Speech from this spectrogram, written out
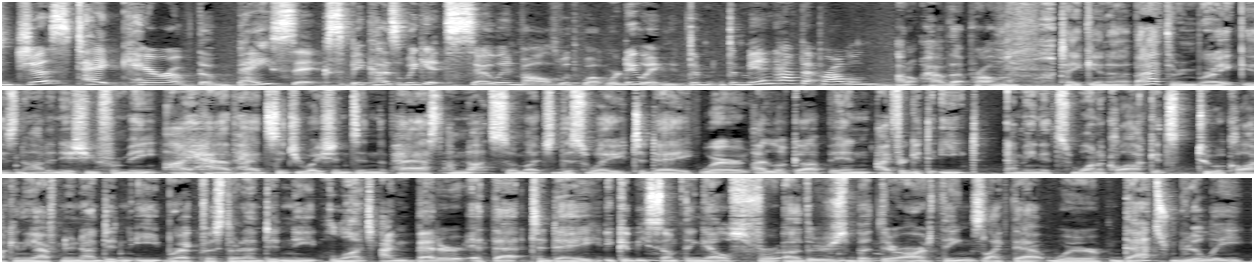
to just take care of the basics because we get so involved with what we're doing. Do, do men have that problem? I don't have that problem. Taking a bathroom break is not an issue for me. I have had situations in the past, I'm not so much this way today, where I look up and I forget to eat. I mean, it's one o'clock, it's two o'clock in the afternoon. I didn't eat breakfast or I didn't eat lunch. I'm better at that today. It could be something else for others, but there are things like that where that's really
